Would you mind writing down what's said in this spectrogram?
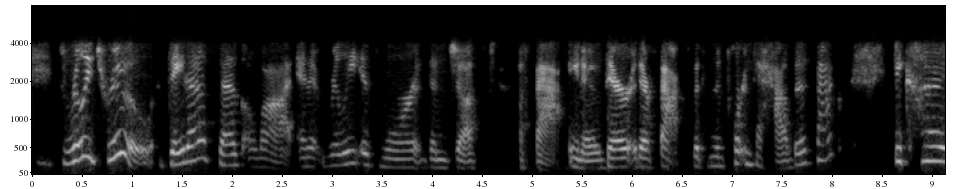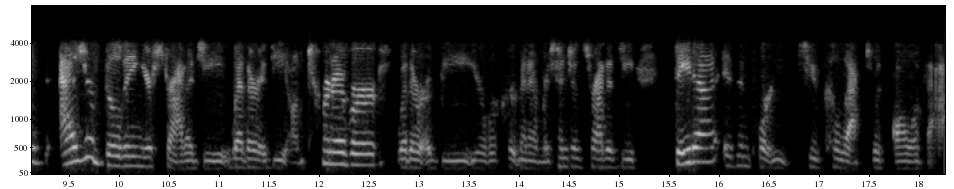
it's really true. Data says a lot, and it really is more than just a fact, you know, they're, they're facts, but it's important to have those facts because as you're building your strategy, whether it be on turnover, whether it be your recruitment and retention strategy, data is important to collect with all of that.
